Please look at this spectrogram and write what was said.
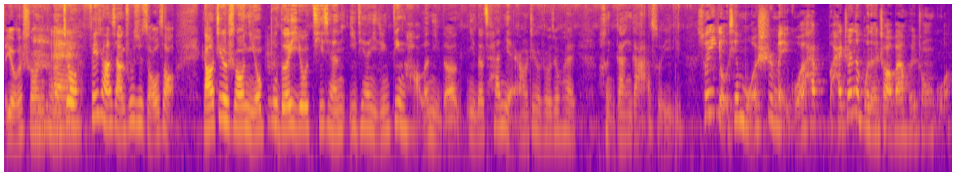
有的时候你可能就非常想出去走走，然后这个时候你又不得已又提前一天已经定好了你的你的餐点，然后这个时候就会很尴尬，所以所以有些模式美国。还还真的不能照搬回中国。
